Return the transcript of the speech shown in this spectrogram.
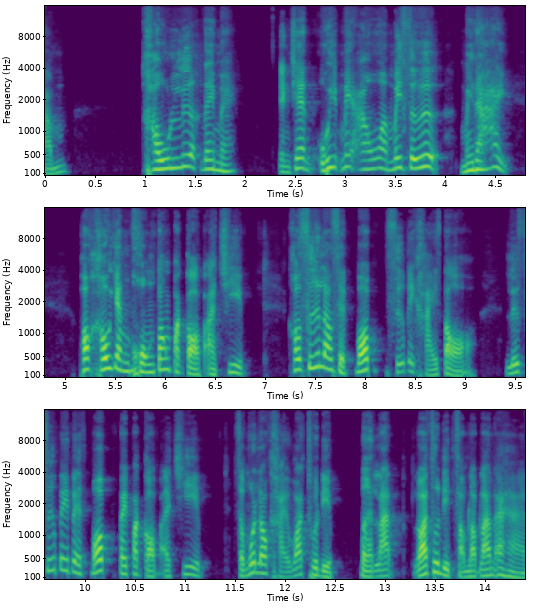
ามเขาเลือกได้ไหม?อย่างเช่น อุ๊ยไม่เอาอะไม่ซื้อไม่ได้ เพราะเขายังคงต้องประกอบอาชีพ เขาซื้อเราเสร็จปุ๊บซื้อไปขายต่อ หรือซื้อไปเสร็จปุ๊บไปประกอบอาชีพ สมมุติเราขายวัตถุดิบ เปิดร้านวัตถุดิบสำหรับร้านอาหาร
